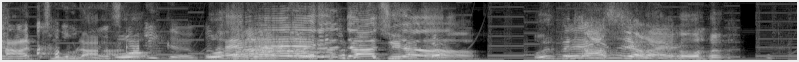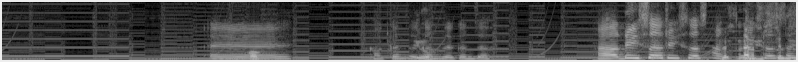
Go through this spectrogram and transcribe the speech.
卡住了我差一格，不能哎哎，人家去了。我会被拉下来哦。呃，好，跟着跟着跟着，好，绿色绿色上，绿色上。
